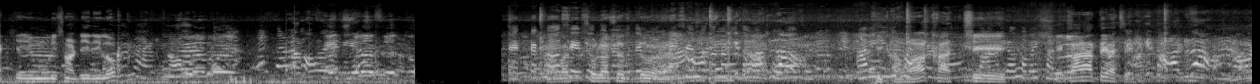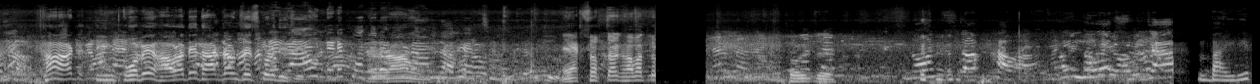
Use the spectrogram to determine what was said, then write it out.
এক কেজি মুড়ি ছাঁটিয়ে দিল একটা খাওয়া আবার শেষ ছোলা সেদ্ধ, খাচ্ছি? কার হাতে আছে? থার্ড তিন কবে? হাওড়াতে থার্ড রাউন্ড শেষ করে দিয়েছি। রাউন্ড এক সপ্তাহ খাবার তো চলছে। মানে বাইরের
